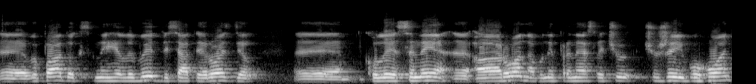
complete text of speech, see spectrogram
е, випадок з книги Левит, 10 розділ, е, коли сини е, Аарона вони принесли чу- чужий вогонь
